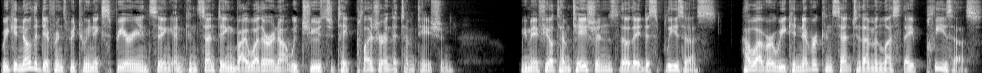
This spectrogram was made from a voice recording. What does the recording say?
We can know the difference between experiencing and consenting by whether or not we choose to take pleasure in the temptation. We may feel temptations, though they displease us. However, we can never consent to them unless they please us.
